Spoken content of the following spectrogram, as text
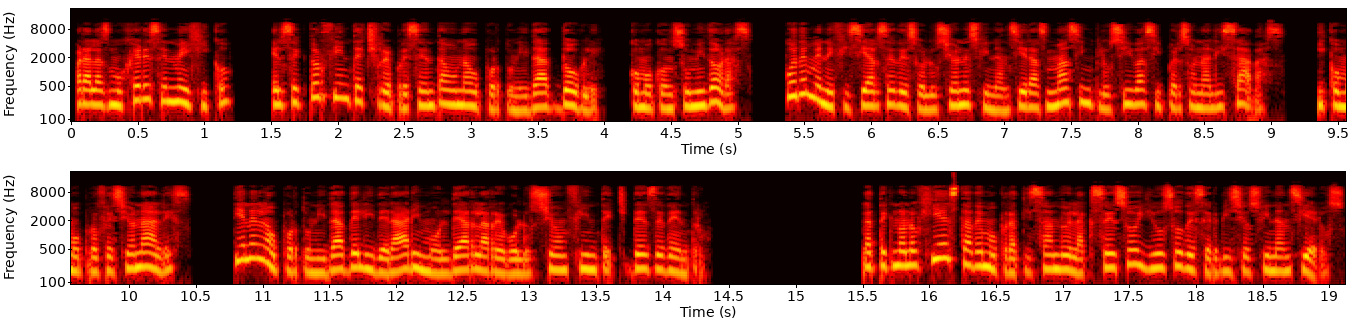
Para las mujeres en México, el sector fintech representa una oportunidad doble, como consumidoras, pueden beneficiarse de soluciones financieras más inclusivas y personalizadas, y como profesionales, tienen la oportunidad de liderar y moldear la revolución fintech desde dentro. La tecnología está democratizando el acceso y uso de servicios financieros,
